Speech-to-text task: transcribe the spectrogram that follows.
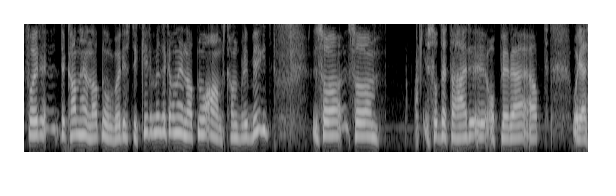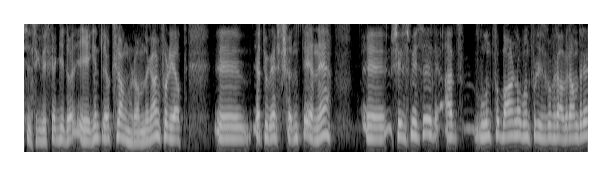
For det kan hende at noe går i stykker, men det kan hende at noe annet kan bli bygd. Så, så så dette her eh, opplever jeg at Og jeg syns ikke vi skal gidde egentlig å krangle om det engang, fordi at eh, jeg tror vi er skjønt enige. Eh, skilsmisser er vondt for barn og vondt for de som går fra hverandre.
